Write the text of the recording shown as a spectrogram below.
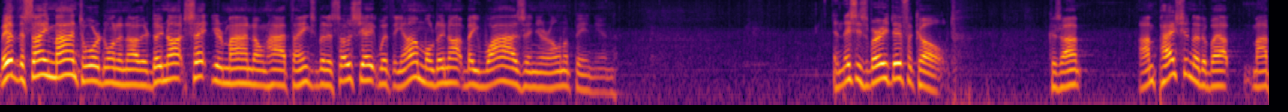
Be of the same mind toward one another. Do not set your mind on high things, but associate with the humble. Do not be wise in your own opinion. And this is very difficult because I'm, I'm passionate about my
